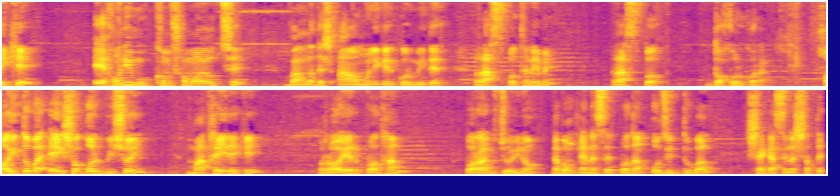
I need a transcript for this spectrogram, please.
দেখে এখনই মুখ্যম সময় হচ্ছে বাংলাদেশ আওয়ামী লীগের কর্মীদের রাজপথে নেমে রাজপথ দখল করা। হয়তোবা এই সকল বিষয় মাথায় রেখে রয়ের প্রধান পরাগ জৈন এবং এনএসের প্রধান অজিত দোবাল শেখ হাসিনার সাথে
